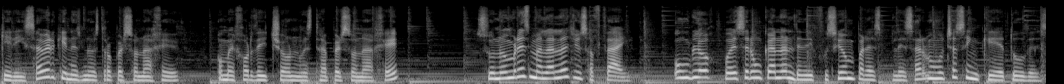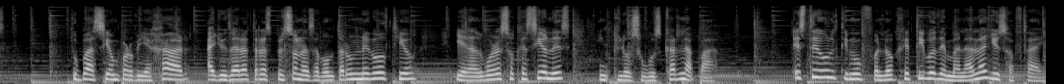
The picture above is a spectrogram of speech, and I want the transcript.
¿Queréis saber quién es nuestro personaje? O mejor dicho, nuestra personaje. Su nombre es Malala Yousafzai. Un blog puede ser un canal de difusión para expresar muchas inquietudes. Tu pasión por viajar, ayudar a otras personas a montar un negocio y en algunas ocasiones incluso buscar la paz. Este último fue el objetivo de Malala Yousafzai,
